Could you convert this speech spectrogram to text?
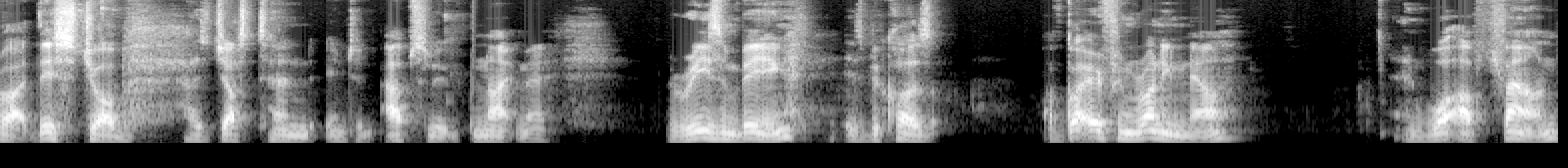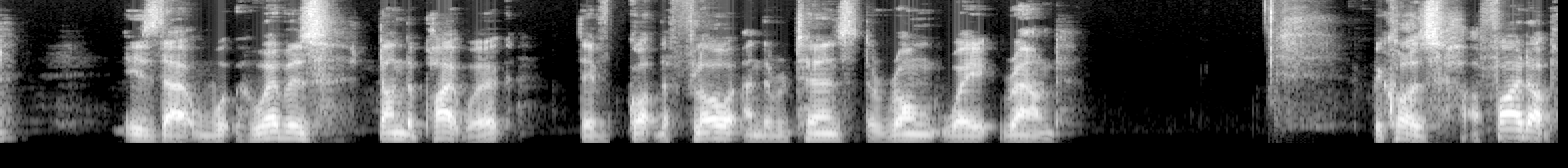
Right, this job has just turned into an absolute nightmare. The reason being is because I've got everything running now, and what I've found is that wh whoever's done the pipe work, they've got the flow and the returns the wrong way round. Because I fired up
